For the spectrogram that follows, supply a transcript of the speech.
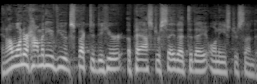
And I wonder how many of you expected to hear a pastor say that today on Easter Sunday.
